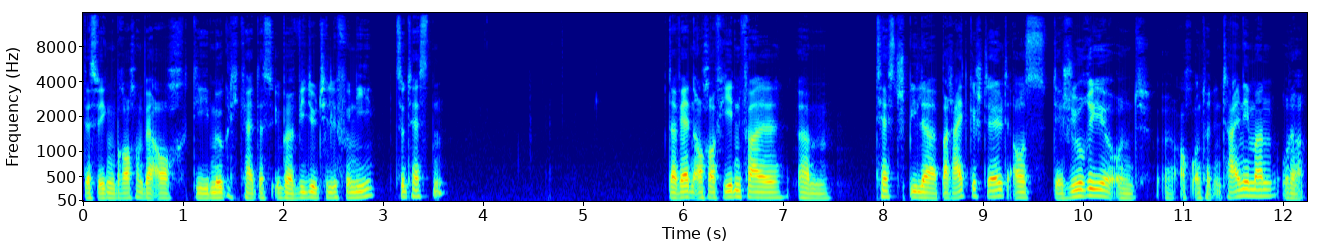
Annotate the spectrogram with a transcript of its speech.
Deswegen brauchen wir auch die Möglichkeit, das über Videotelefonie zu testen. Da werden auch auf jeden Fall ähm, Testspieler bereitgestellt aus der Jury und äh, auch unter den Teilnehmern oder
